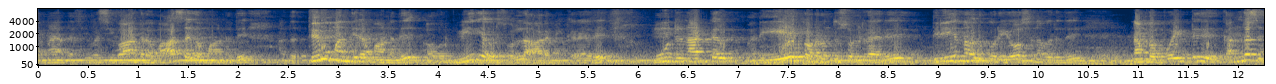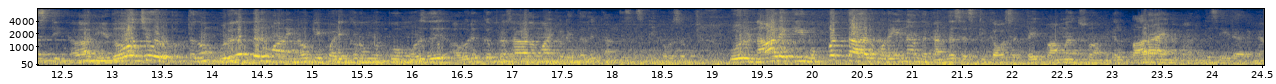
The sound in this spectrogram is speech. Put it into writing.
நம அந்த சிவசிவான்ற வாசகமானது அந்த திருமந்திரமானது அவர் மீறி அவர் சொல்ல ஆரம்பிக்கிறாரு. மூன்று நாட்கள் அதையே தொடர்ந்து சொல்றாரு. திடீர்னு அவருக்கு ஒரு யோசனை வருது. நம்ம போயிட்டு கந்த சஷ்டி அதாவது ஏதோச்சும் ஒரு புத்தகம் முருகப்பெருமானை நோக்கி படிக்கணும்னு போகும்பொழுது அவருக்கு பிரசாதமாக கிடைத்தது கந்த சஷ்டி கவசம். ஒரு நாளைக்கு முப்பத்தாறு முறைன்னு அந்த கந்த சஷ்டி கவசத்தை பாமன் சுவாமிகள் பாராயணம் வந்து செய்கிறாருங்க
